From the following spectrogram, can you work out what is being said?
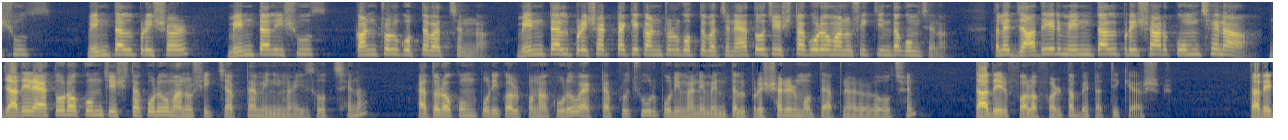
issues mental pressure mental issues control করতে পারছেন না। মেন্টাল প্রেশারটাকে কন্ট্রোল করতে পারছে না। এত চেষ্টা করেও মানসিক চিন্তা কমছে না। তাহলে যাদের মেন্টাল প্রেশার কমছে না, যাদের এত রকম চেষ্টা করেও মানসিক চাপটা মিনিমাইজ হচ্ছে না, এত রকম পরিকল্পনা করেও একটা প্রচুর পরিমাণে মেন্টাল প্রেশারের মধ্যে আপনারা রয়েছেন, তাদের ফলাফলটা বেটার দিকে আসবে। তাদের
